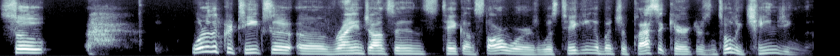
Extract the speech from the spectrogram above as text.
so one of the critiques of, of Rian Johnson's take on Star Wars was taking a bunch of classic characters and totally changing them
